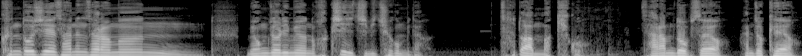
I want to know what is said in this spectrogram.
큰 도시에 사는 사람은 명절이면 확실히 집이 최고입니다. 차도 안 막히고 사람도 없어요. 한적해요.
